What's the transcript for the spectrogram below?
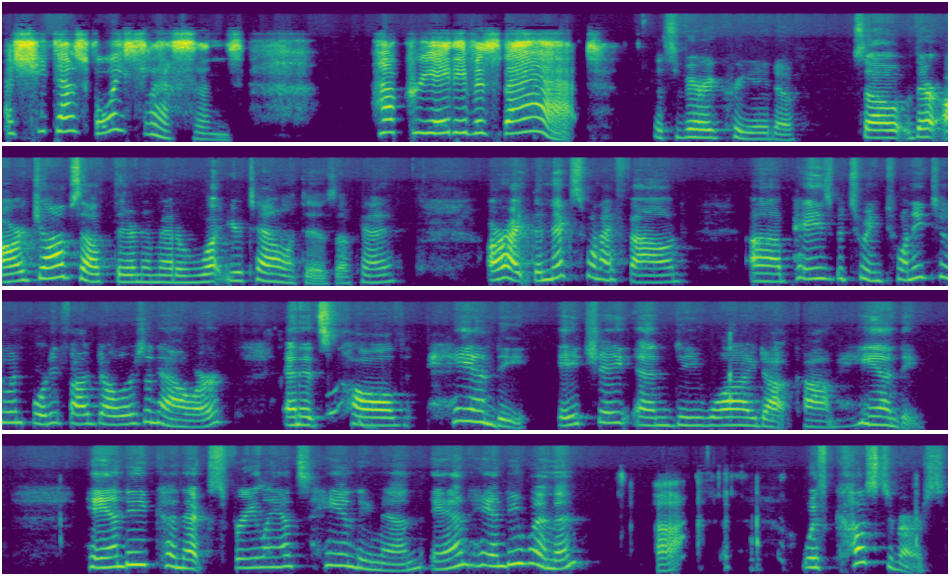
And she does voice lessons. How creative is that? it's very creative so there are jobs out there no matter what your talent is okay? All right the next one i found uh, pays between 22 and 45 dollars an hour and it's called handy h-a-n-d-y dot com handy. Handy connects freelance handymen and handy women Ah. with customers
